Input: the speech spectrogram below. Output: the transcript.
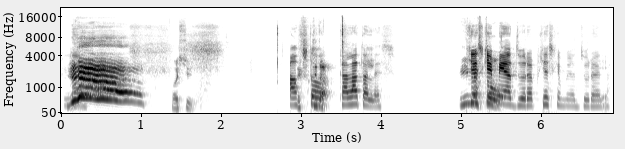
Ναι. Yeah! Όχι. Αυτό. κοίτα. Καλά τα λες. Είναι Πιες και αυτό. μία τζούρα, πιες και μία τζουρέλα.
